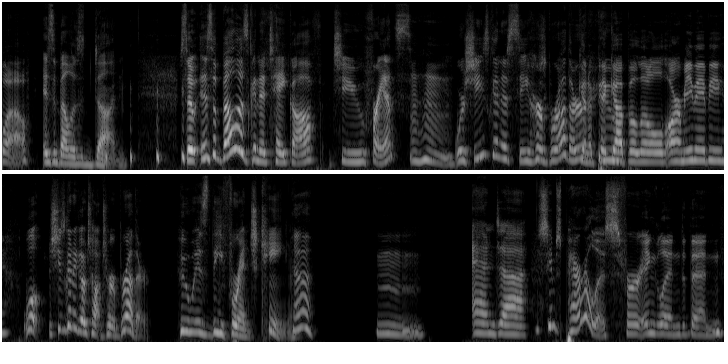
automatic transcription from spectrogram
Wow. Isabella's done. So Isabella's going to take off to France, Mm-hmm. where she's going to see her brother. Gonna pick up a little army, maybe? Well, she's going to go talk to her brother, who is the French king. Huh. Hmm. And uh, It seems perilous for England then.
